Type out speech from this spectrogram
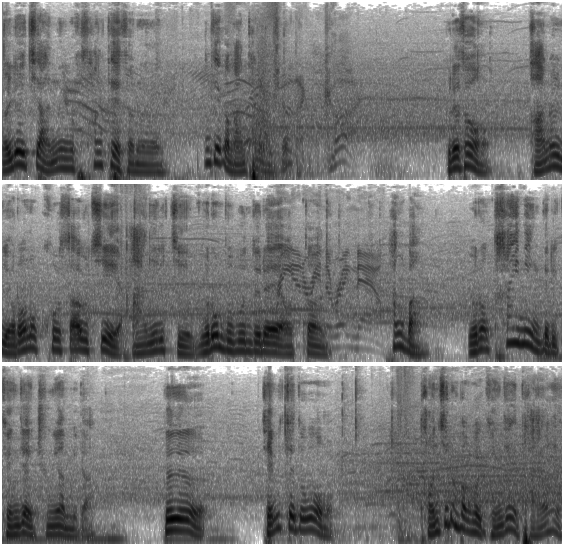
열려있지 않는 상태에서는 한계가 많다는 거죠. 그래서 관을 열어놓고 싸울지 아닐지 이런 부분들의 어떤 항방, 이런 타이밍들이 굉장히 중요합니다. 그 재밌게도 던지는 방법이 굉장히 다양해요.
